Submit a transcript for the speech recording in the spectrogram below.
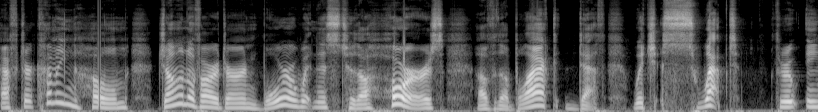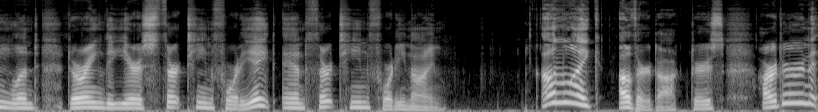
After coming home, John of Arderne bore witness to the horrors of the Black Death, which swept through England during the years 1348 and 1349. Unlike other doctors, Arderne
